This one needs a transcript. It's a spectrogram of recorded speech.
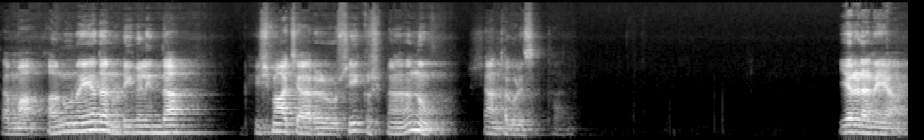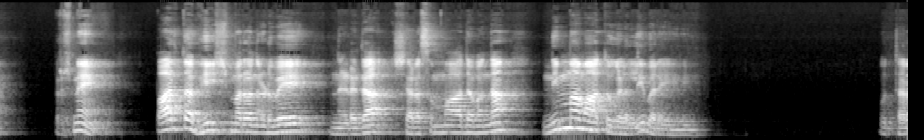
ತಮ್ಮ ಅನುನಯದ ನುಡಿಗಳಿಂದ ಭೀಷ್ಮಾಚಾರ್ಯರು ಶ್ರೀಕೃಷ್ಣನನ್ನು ಶಾಂತಗೊಳಿಸುತ್ತಾರೆ. ಎರಡನೆಯ ಪ್ರಶ್ನೆ ಪಾರ್ಥ ಭೀಷ್ಮರ ನಡುವೆ ನಡೆದ ಶರಸಂವಾದವನ್ನು ನಿಮ್ಮ ಮಾತುಗಳಲ್ಲಿ ಬರೆಯಿರಿ. ಉತ್ತರ,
